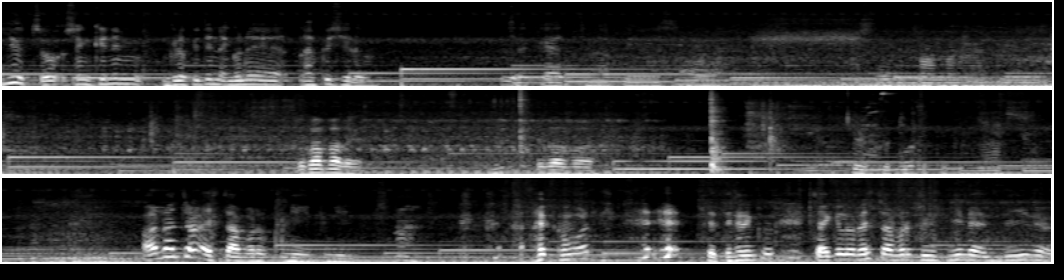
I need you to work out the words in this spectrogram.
iya cok sing kene graffiti nek gone lapis lho. Jaket sing lapis sing celana lapis. Coba apa kayak? Coba apa? Ana cok es campur bengi-bengi. Aku mau jadi aku saya kira es campur bengi nanti no.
